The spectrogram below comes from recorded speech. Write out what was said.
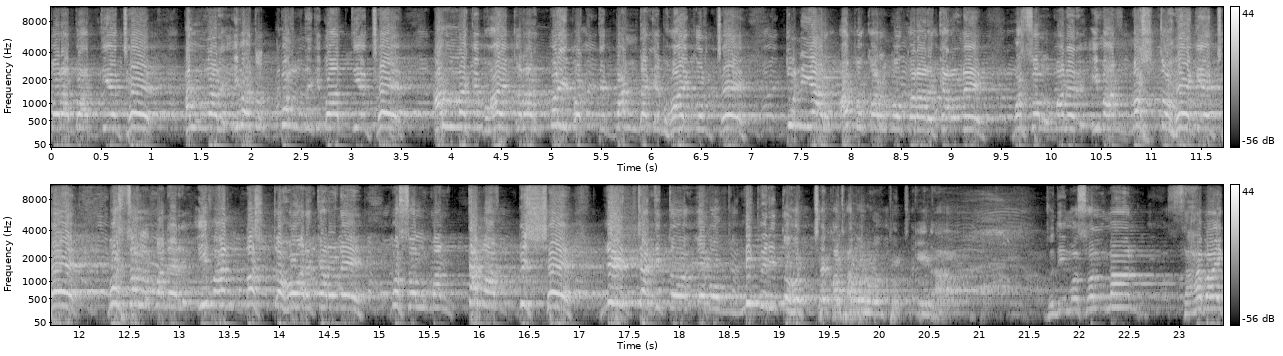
পড়া বাদ দিয়েছে আল্লাহর ইবাদত বন্দী বাদ দিয়েছে। আল্লাহকে ভয় করার পরিবর্তে বান্দাকে ভয় করছে। দুনিয়ার অপকর্ম করার কারণে মুসলমানের ইমান নষ্ট হয়ে গিয়েছে। মুসলমানের ইমান নষ্ট হওয়ার কারণে মুসলমান তাম বিশ্বে নির্যাতিত এবং নিপীড়িত হচ্ছে। কথা বলুন যদি মুসলমান সাহাবাই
